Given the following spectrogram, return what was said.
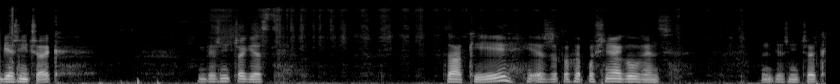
bieżniczek. Bieżniczek jest taki jeżdżę trochę po śniegu, więc ten bieżniczek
